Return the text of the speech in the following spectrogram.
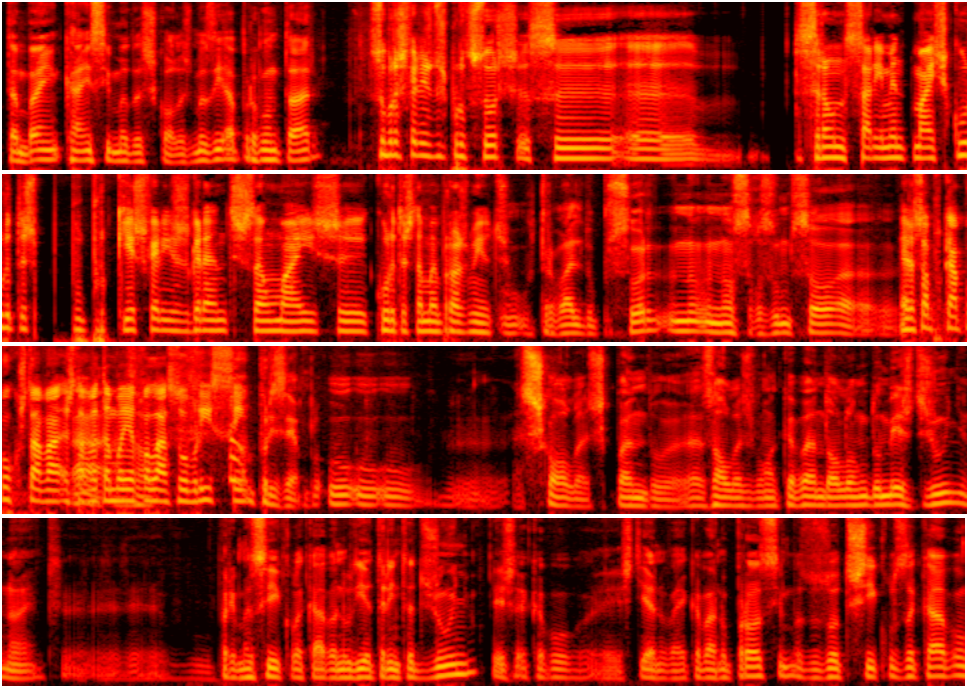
também cai em cima das escolas. Mas ia a perguntar. Sobre as férias dos professores, se uh, serão necessariamente mais curtas porque as férias grandes são mais uh, curtas também para os miúdos. O, o trabalho do professor não, não, se resume só a... Era só porque há pouco estava, estava ah, também a falar sobre isso, sim. por exemplo, o, o, as escolas, quando as aulas vão acabando ao longo do mês de junho, não é? O primeiro ciclo acaba no dia 30 de junho, este, acabou, este ano vai acabar no próximo, mas os outros ciclos acabam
